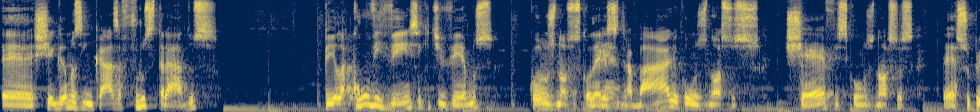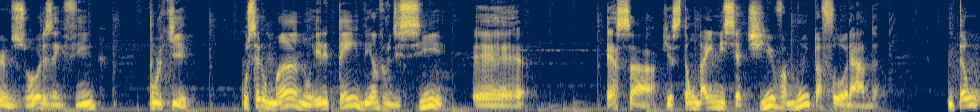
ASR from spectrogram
é, chegamos em casa frustrados pela convivência que tivemos com os nossos colegas É. de trabalho, com os nossos chefes, com os nossos é, supervisores, enfim? Porque o ser humano ele tem dentro de si é, essa questão da iniciativa muito aflorada. Então,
